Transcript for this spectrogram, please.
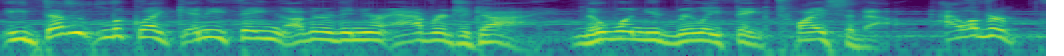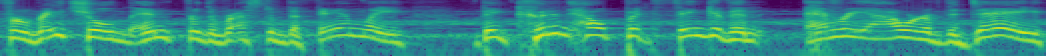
he doesn't look like anything other than your average guy, no one you'd really think twice about. However, for Rachel and for the rest of the family, they couldn't help but think of him every hour of the day,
